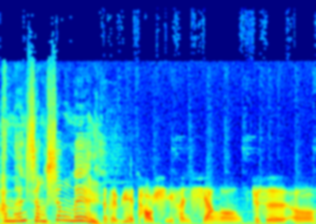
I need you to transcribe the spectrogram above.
很难想象呢。那个月桃席很香哦，就是呃，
